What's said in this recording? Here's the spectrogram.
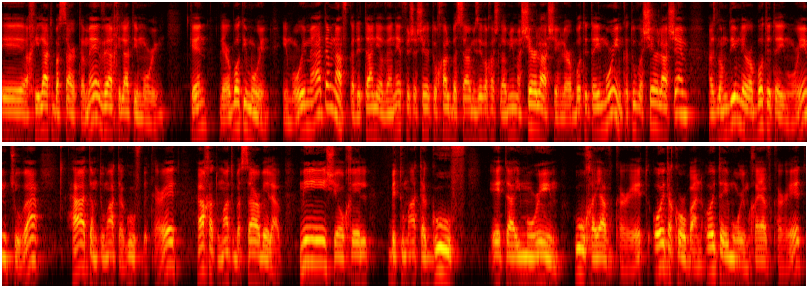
אה, אכילת בשר טמא ואכילת הימורים. כן? לרבות הימורים. הימורים מעטם נפקא דתניא והנפש אשר תאכל בשר מזבח השלמים אשר להשם לרבות את ההימורים. כתוב אשר להשם, אז לומדים לרבות את ההימורים. תשובה, האטם טומאת הגוף בכרת, הכה טומאת בשר בלאו. מי שאוכל בטומאת הגוף את ההימורים הוא חייב כרת, או את הקורבן או את ההימורים חייב כרת.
